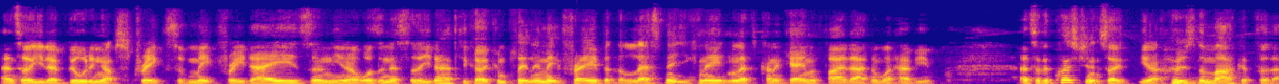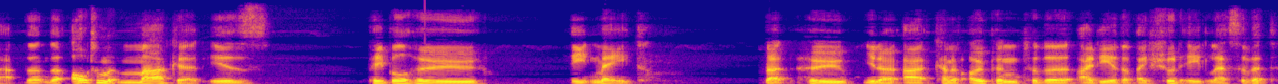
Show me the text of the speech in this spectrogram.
and so you know building up streaks of meat free days and you know it wasn't necessarily you don't have to go completely meat free but the less meat you can eat and let's kind of gamify that and what have you and so the question so you know who's the market for that the, the ultimate market is people who eat meat but who you know are kind of open to the idea that they should eat less of it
